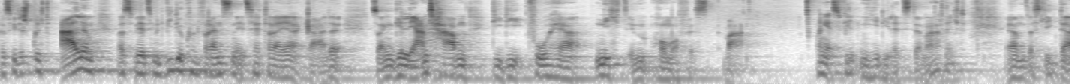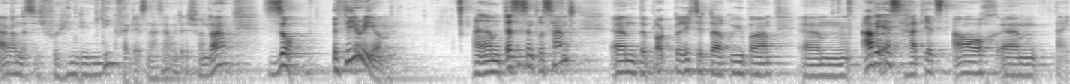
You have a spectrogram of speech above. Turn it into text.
das widerspricht allem, was wir jetzt mit Videokonferenzen etc. ja gerade sozusagen gelernt haben, die die vorher nicht im Homeoffice waren. Und jetzt fehlt mir hier die letzte Nachricht. Ähm, das liegt daran, dass ich vorhin den Link vergessen hatte, aber der ist schon da. So, Ethereum. Ähm, das ist interessant. Ähm, der Blog berichtet darüber. AWS hat jetzt auch, nein,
